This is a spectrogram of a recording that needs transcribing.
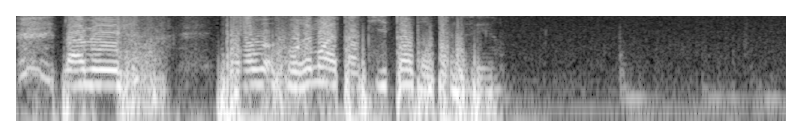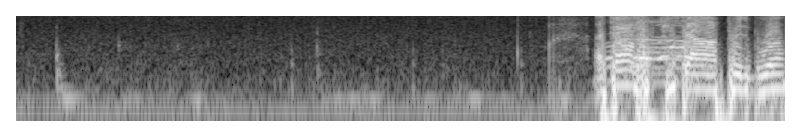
non mais c'est vraiment- faut vraiment être un titan pour passer. Attends, Oh je récupère un peu de bois.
